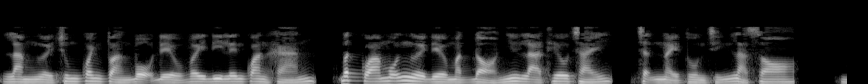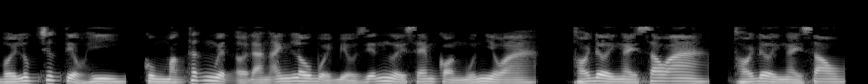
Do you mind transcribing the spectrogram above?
làm người chung quanh toàn bộ đều vây đi lên quan khán, bất quá mỗi người đều mặt đỏ như là thiêu cháy, trận này tuồng chính là so. Với lúc trước Tiểu Hy, cùng mặc thất nguyệt ở đàn anh lâu buổi biểu diễn người xem còn muốn nhiều à, thói đời ngày sau a, à, thói đời ngày sau,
